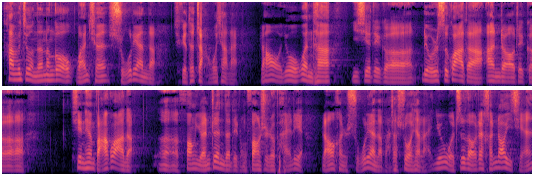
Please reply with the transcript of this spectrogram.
他们就能能够完全熟练的去给他掌握下来。然后我就问他一些这个六十四卦的，按照这个先天八卦的，呃，方圆阵的这种方式的排列。然后很熟练的把它说下来，因为我知道在很早以前，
